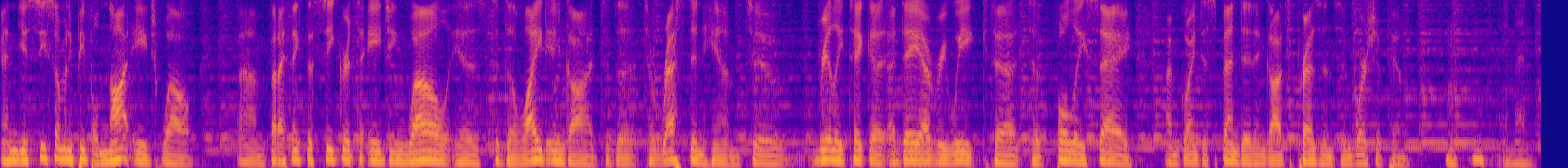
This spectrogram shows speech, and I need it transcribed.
and you see so many people not age well um, but I think the secret to aging well is to delight in God, to the, to rest in Him, to really take a, a, day every week to to fully say, "I'm going to spend it in God's presence and worship Him." Mm-hmm.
